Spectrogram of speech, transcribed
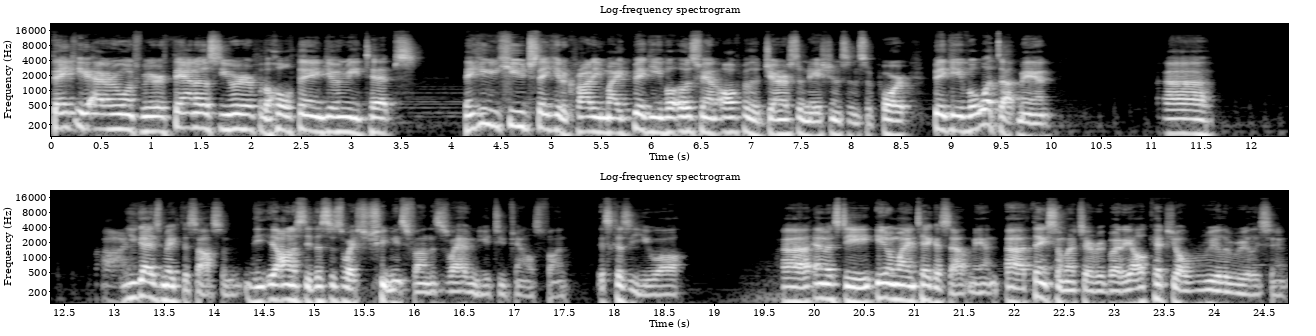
Thank you everyone from here. Thanos, you were here for the whole thing, giving me tips. Thank you, huge thank you to Karate Mike, Big Evil, Ozfan, all for the generous donations and support. Big Evil, what's up, man? Uh, you guys make this awesome. The, honestly, this is why streaming is fun. This is why having a YouTube channel is fun. It's because of you all. Uh, MSD, you don't mind, take us out, man. Uh, thanks so much, everybody. I'll catch you all really, really soon.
